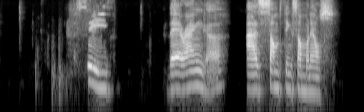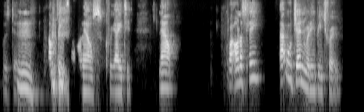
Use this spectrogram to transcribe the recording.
perceive their anger as something someone else was doing, mm. something someone else created. Now, quite honestly, that will generally be true.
